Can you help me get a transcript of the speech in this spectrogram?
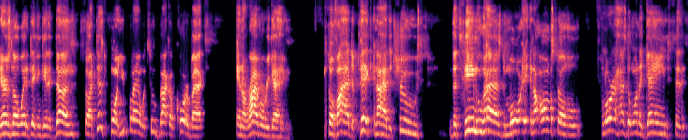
there's no way that they can get it done." So at this point, you playing with two backup quarterbacks in a rivalry game. So if I had to pick and I had to choose the team who has the more, and I also Florida hasn't won a game since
